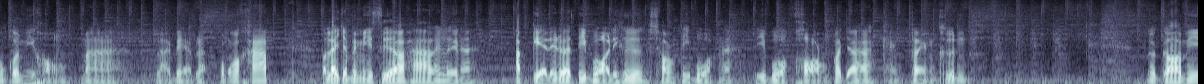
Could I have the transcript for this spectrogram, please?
ผมก็มีของมาหลายแบบแล้วผมก็ครับตอนแรกจะไม่มีเสื้อผ้าอะไรเลยนะ อัปเกรดได้ด้วยตีบวกนี่คือช่องตีบวกนะ ตีบวกของก็จะแข็งแกร่งขึ้น แล้วก็มี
